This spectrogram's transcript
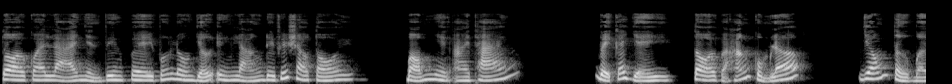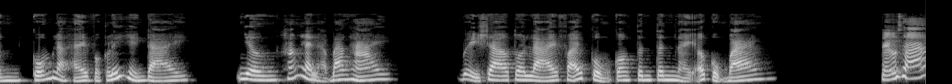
Tôi quay lại nhìn viên phi vẫn luôn giữ yên lặng đi phía sau tôi. Bỗng nhiên ai tháng. Vì cái gì, tôi và hắn cùng lớp. Giống từ bệnh cũng là hệ vật lý hiện đại, nhưng hắn lại là ban hai. Vì sao tôi lại phải cùng con tinh tinh này ở cùng ban? Tiểu sáng!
